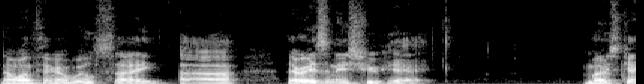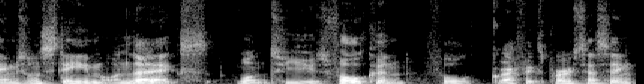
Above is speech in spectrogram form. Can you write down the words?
Now, one thing I will say, uh, there is an issue here. Most games on Steam on Linux want to use Vulkan for graphics processing.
